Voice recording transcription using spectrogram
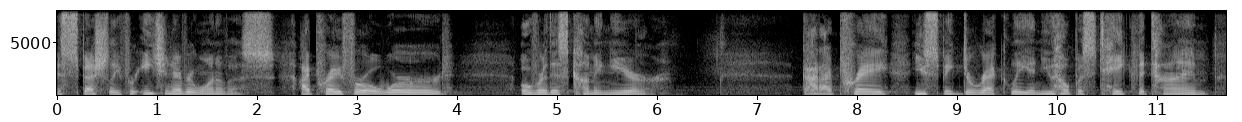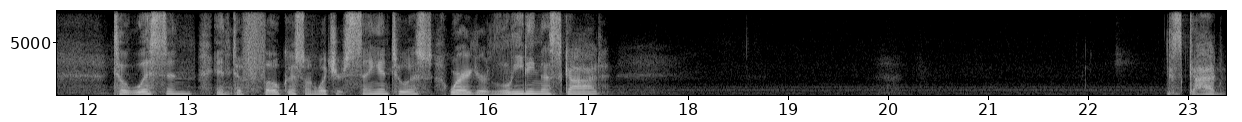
especially for each and every one of us. I pray for a word over this coming year. God, I pray you speak directly and you help us take the time to listen and to focus on what you're saying to us, where you're leading us, God. Because, God,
